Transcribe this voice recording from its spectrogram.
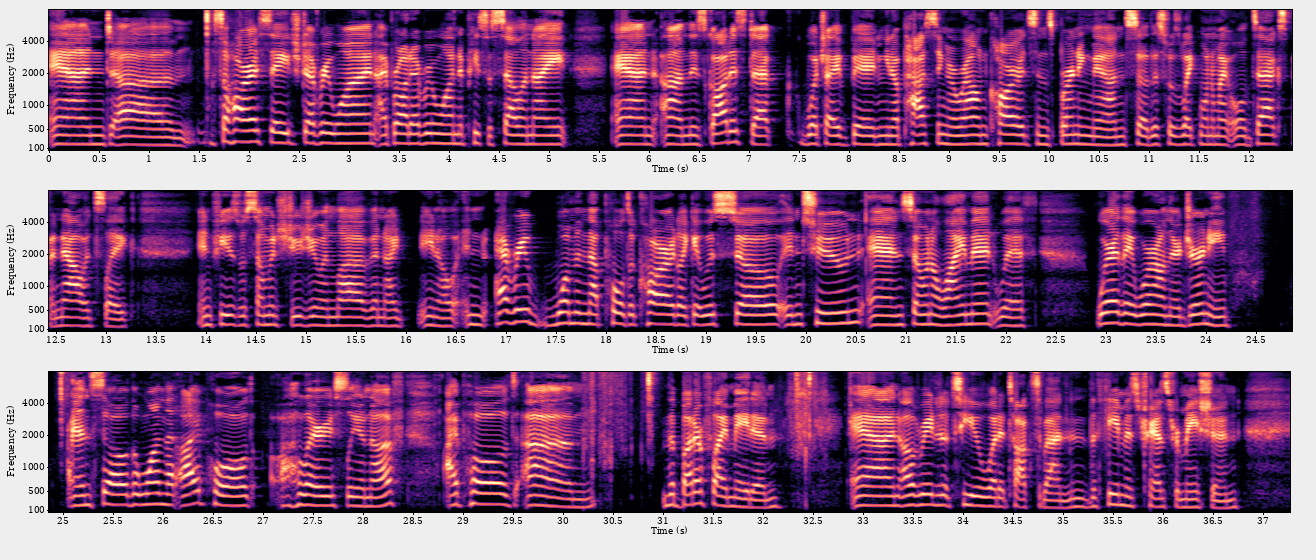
And um, Sahara saged everyone. I brought everyone a piece of selenite and um, this goddess deck, which I've been, you know, passing around cards since Burning Man. So this was like one of my old decks, but now it's like infused with so much juju and love. And I, you know, and every woman that pulled a card, like it was so in tune and so in alignment with where they were on their journey. And so the one that I pulled, hilariously enough, I pulled um, the Butterfly Maiden and I'll read it to you what it talks about. And the theme is transformation.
